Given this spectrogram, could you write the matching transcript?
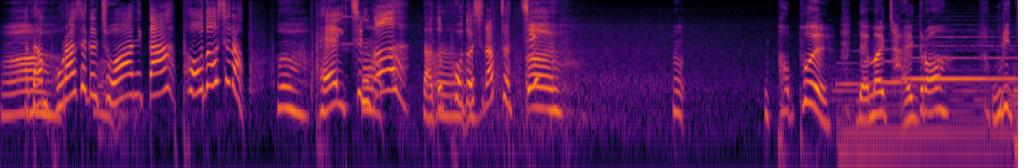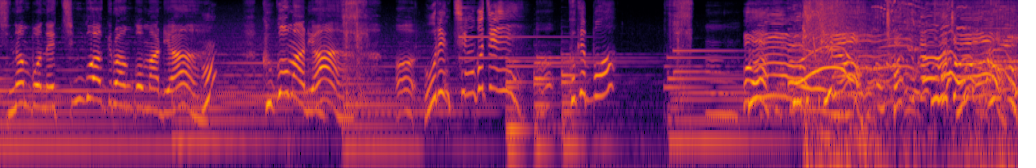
난 보라색을 좋아하니까 포도 시럽. 헤이 친구, 너도 포도 시럽 좋지? 어, 퍼플, 내 말 잘 들어. 우리 지난번에 친구하기로 한 거 말이야. 그거 말이야. 어, 우린 친구지. 그게 뭐? 피해요! 전부가 들어줘요!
